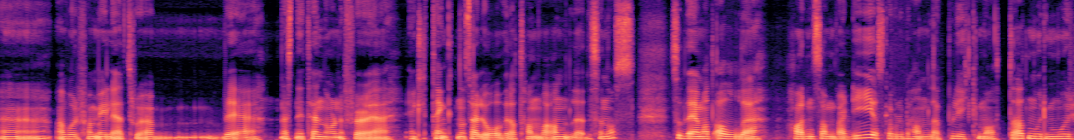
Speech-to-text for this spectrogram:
uh, av vår familie. Jeg tror jeg ble nesten i tenårene før jeg egentlig tenkte noe særlig over at han var annerledes enn oss. Så det med at alle har den samme verdi og skal bli behandla på like måte. At mormor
